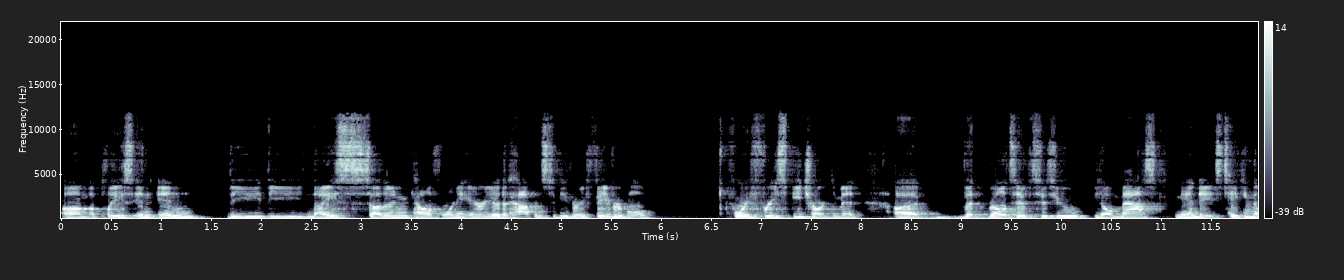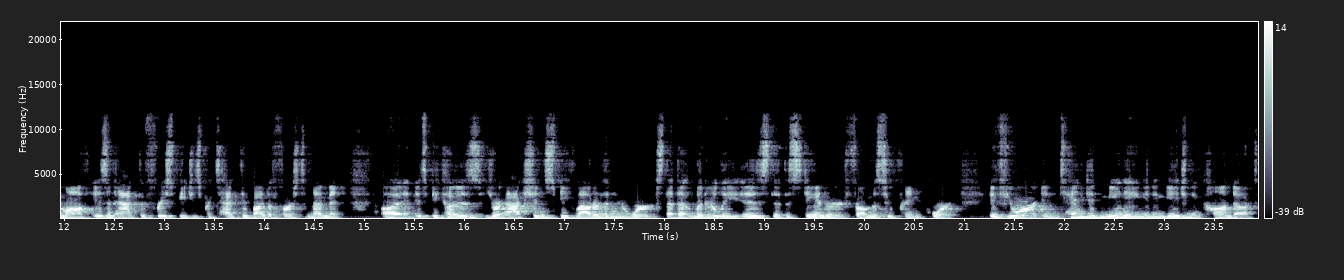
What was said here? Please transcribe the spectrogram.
um, a place in in the the nice Southern California area that happens to be very favorable for a free speech argument uh, that relative to, to you know mask mandates. Taking them off is an act of free speech. It's protected by the First Amendment. Uh, it's because your actions speak louder than your words. That that literally is the, the standard from the Supreme Court. If your intended meaning in engaging in conduct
